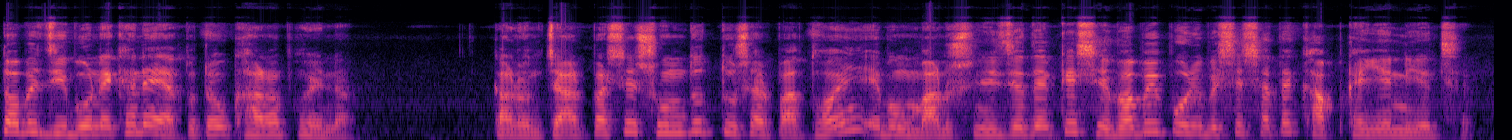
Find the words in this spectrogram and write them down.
তবে জীবন এখানে এতটাও খারাপ হয় না। কারণ চারপাশে সুন্দর তুষারপাত হয় এবং মানুষ নিজেদেরকে সেভাবেই পরিবেশের সাথে খাপ খাইয়ে নিয়েছে।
